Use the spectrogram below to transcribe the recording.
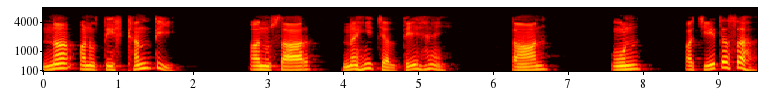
न अनुतिष्ठन्ति अनुसार नहीं चलते हैं। तान, उन, अचेतस,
